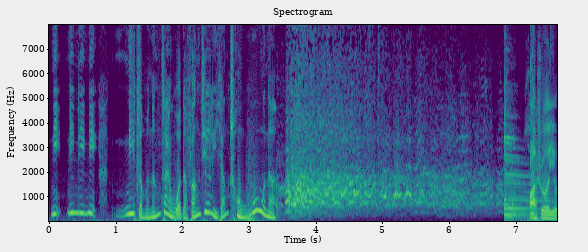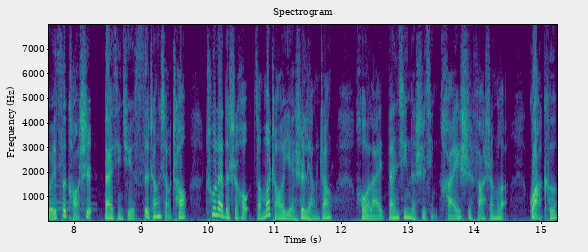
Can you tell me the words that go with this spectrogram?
你你你你你怎么能在我的房间里养宠物呢？话说有一次考试，带进去四张小抄，出来的时候怎么找也是两张。后来担心的事情还是发生了，挂科。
